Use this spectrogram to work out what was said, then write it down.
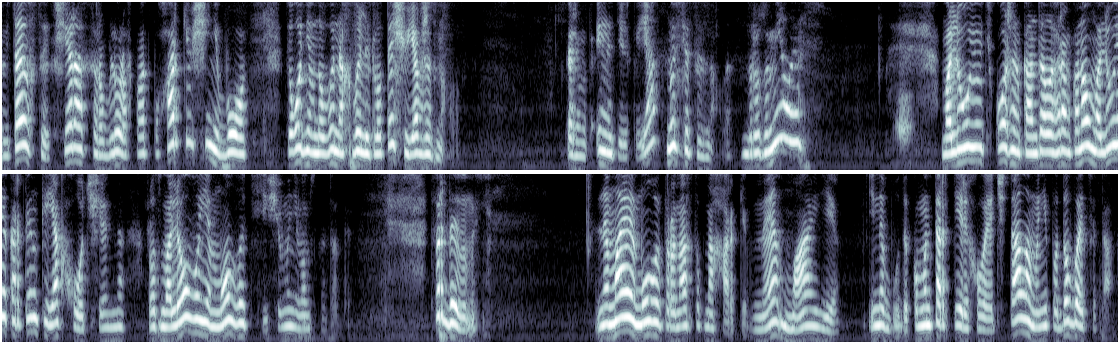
Вітаю всіх! Ще раз роблю розклад по Харківщині, бо сьогодні в новинах вилізло те, що я вже знала. Скажімо так, і не тільки я, ми всі це знали. Зрозуміли? Малюють, кожен телеграм-канал малює картинки як хоче. Розмальовує молодці, що мені вам сказати. Тепер дивимось. Немає мови про наступ на Харків. Немає. І не буде. Коментар Тіріхова я читала, мені подобається так.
